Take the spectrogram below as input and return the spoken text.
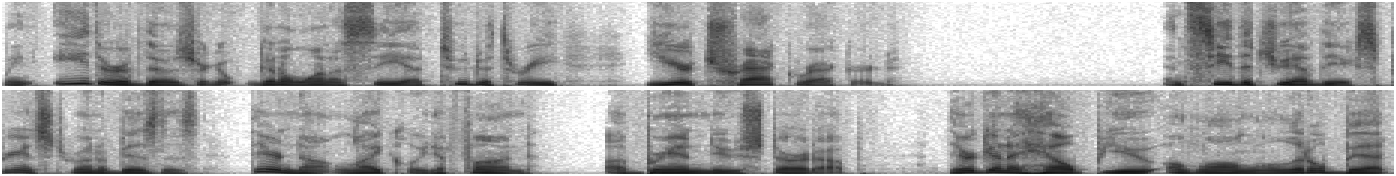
I mean, either of those are going to want to see a two to three year track record and see that you have the experience to run a business. They're not likely to fund a brand new startup. They're going to help you along a little bit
